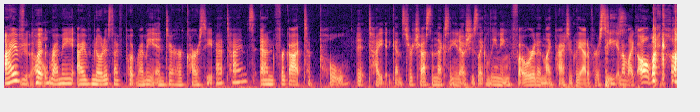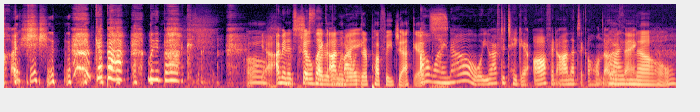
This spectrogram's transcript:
I've You put know. Remy. I've noticed I've put Remy into her car seat at times and forgot to pull it tight against her chest. The next thing you know, she's like leaning forward and like practically out of her seat, and I'm like, oh my gosh, get back, lean back. Oh, Yeah, I mean, it's so just hard like on my- with their puffy jackets. Oh, I know. You have to take it off and on. That's like a whole nother I thing. know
